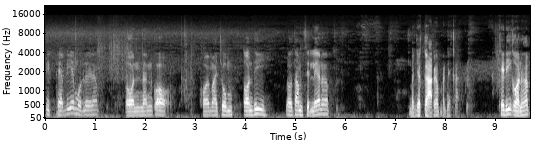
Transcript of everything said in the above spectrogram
ติดแถบนี้ให้หมดเลยนะครับ ตอนนั้นก็คอยมาชมตอนที่เราทำเสร็จแล้วนะครับ บรรยากาศครับบรรยากาศ แค่นี้ก่อนนะครับ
